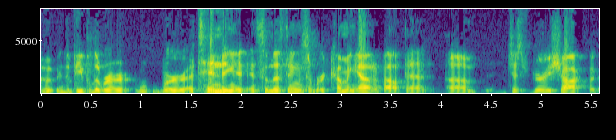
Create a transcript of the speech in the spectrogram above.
who, the people that were were attending it and some of the things that were coming out about that. Um, just very shocked. But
